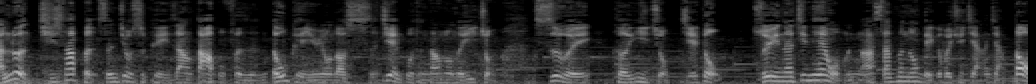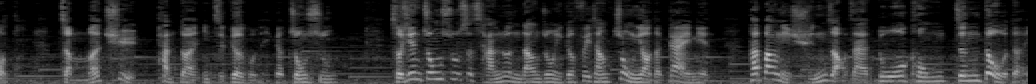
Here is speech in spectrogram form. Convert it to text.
缠论其实它本身就是可以让大部分人都可以运用到实践过程当中的一种思维和一种结构。所以呢，今天我们拿三分钟给各位去讲一讲，到底怎么去判断一只个股的一个中枢。首先，中枢是缠论当中一个非常重要的概念，它帮你寻找在多空争斗的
